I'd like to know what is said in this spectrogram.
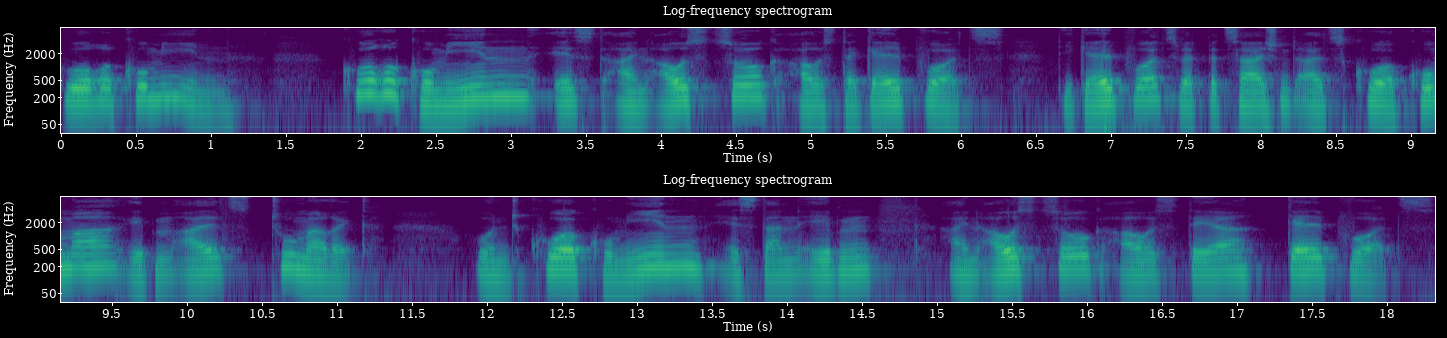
Curcumin. Curcumin ist ein Auszug aus der Gelbwurz. Die Gelbwurz wird bezeichnet als Curcuma, eben als Turmeric. Und Curcumin ist dann eben ein Auszug aus der Gelbwurz.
